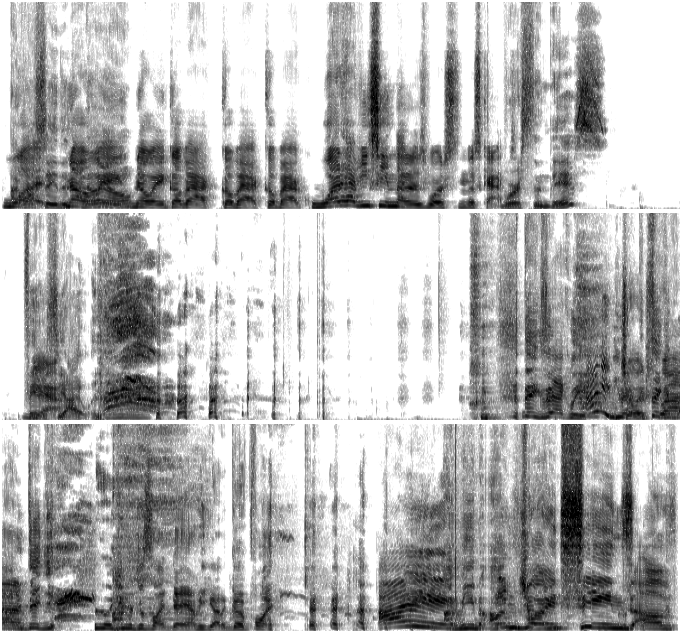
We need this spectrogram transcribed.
will say that no, wait, no, wait. Go back. Go back. Go back. What have you seen that is worse than this cat? worse than this. Fantasy Yeah. Island. exactly. I you had to enjoyed think about it, didn't you? Like, you were just like, "Damn, he got a good point." I, I mean, on- enjoyed on- scenes of.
